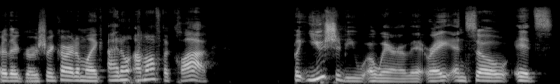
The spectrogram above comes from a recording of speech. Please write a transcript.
or their grocery cart. I'm like, I don't, I'm off the clock, but you should be aware of it. Right. And so it's,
